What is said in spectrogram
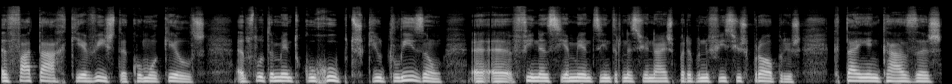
A Fatah, que é vista como aqueles absolutamente corruptos que utilizam uh, uh, financiamentos internacionais para benefícios próprios, que têm casas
